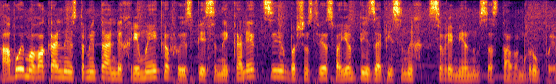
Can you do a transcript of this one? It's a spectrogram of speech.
Обойма вокально-инструментальных ремейков из песенной коллекции, в большинстве своем перезаписанных современным составом группы.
